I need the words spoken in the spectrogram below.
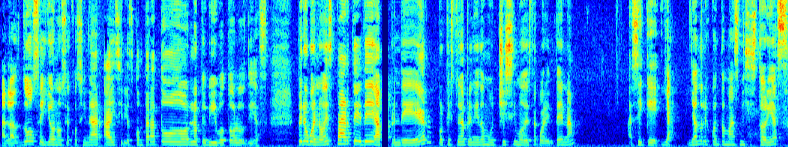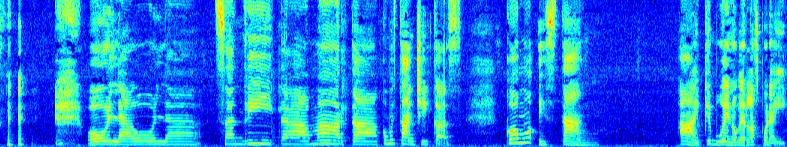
a las 12, yo no sé cocinar. Ay, si les contara todo lo que vivo todos los días. Pero bueno, es parte de aprender, porque estoy aprendiendo muchísimo de esta cuarentena. Así que ya, ya no les cuento más mis historias. hola, hola, Sandrita, Marta, ¿cómo están chicas? ¿Cómo están? Ay, qué bueno verlas por ahí.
